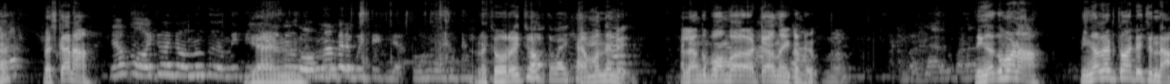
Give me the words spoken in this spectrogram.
ഏ? ബസ്കാനാ? എന്നാ ചോറ് കഴിച്ചോ? ചമ്മന്തിണ്ട് അല്ല നമുക്ക് പോകുമ്പോ അട്ടയാന്ന് കഴിക്കണ്ടേ? നിങ്ങൾക്ക് പോണാ? നിങ്ങളുടെ അടുത്ത് മാറ്റി വെച്ചിണ്ടാ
